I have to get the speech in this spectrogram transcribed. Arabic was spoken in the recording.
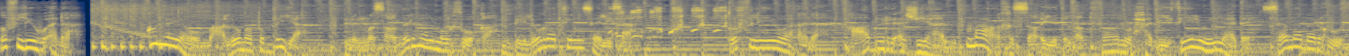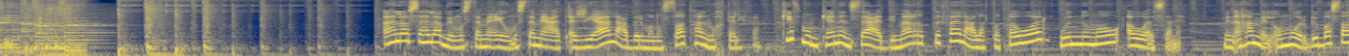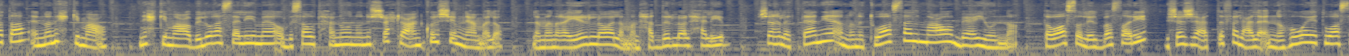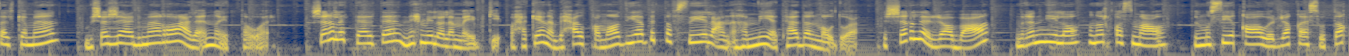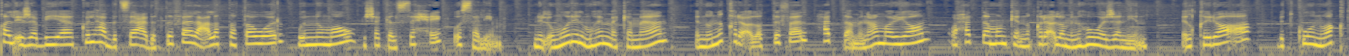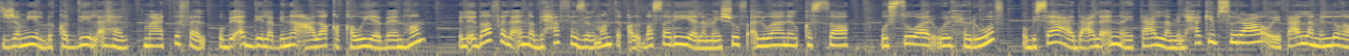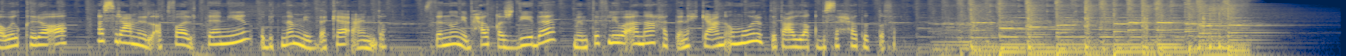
طفلي وأنا. كل يوم معلومة طبية من مصادرها الموثوقة بلغة سلسة. طفلي وأنا عبر أجيال مع أخصائية الأطفال وحديثي الولادة سما برغوثي. أهلا وسهلا بمستمعي ومستمعات أجيال عبر منصاتها المختلفة. كيف ممكن نساعد دماغ الطفل على التطور والنمو أول سنة؟ من أهم الأمور ببساطة إنه نحكي معه. نحكي معه بلغة سليمة وبصوت حنون ونشرح له عن كل شيء بنعمله. لما نغير له لما نحضر له الحليب. الشغلة الثانية إنه نتواصل معه بعيوننا. التواصل البصري بشجع الطفل على إنه هو يتواصل كمان بشجع دماغه على إنه يتطور. الشغلة الثالثة نحمله لما يبكي وحكينا بحلقة ماضية بالتفصيل عن أهمية هذا الموضوع. الشغلة الرابعة نغني له ونرقص معه. الموسيقى والرقص والطاقة الإيجابية كلها بتساعد الطفل على التطور والنمو بشكل صحي وسليم. من الأمور المهمة كمان إنه نقرأ للطفل حتى من عمر يوم وحتى ممكن نقرأ له من هو جنين. القراءة بتكون وقت جميل بقضيه الأهل مع الطفل وبيؤدي لبناء علاقة قوية بينهم بالإضافة لأنه بحفز المنطقة البصرية لما يشوف ألوان القصة والصور والحروف وبيساعد على أنه يتعلم الحكي بسرعة ويتعلم اللغة والقراءة أسرع من الأطفال الثانيين وبتنمي الذكاء عنده. استنوني بحلقة جديدة من طفلي وأنا حتى نحكي عن أمور بتتعلق بصحة الطفل.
